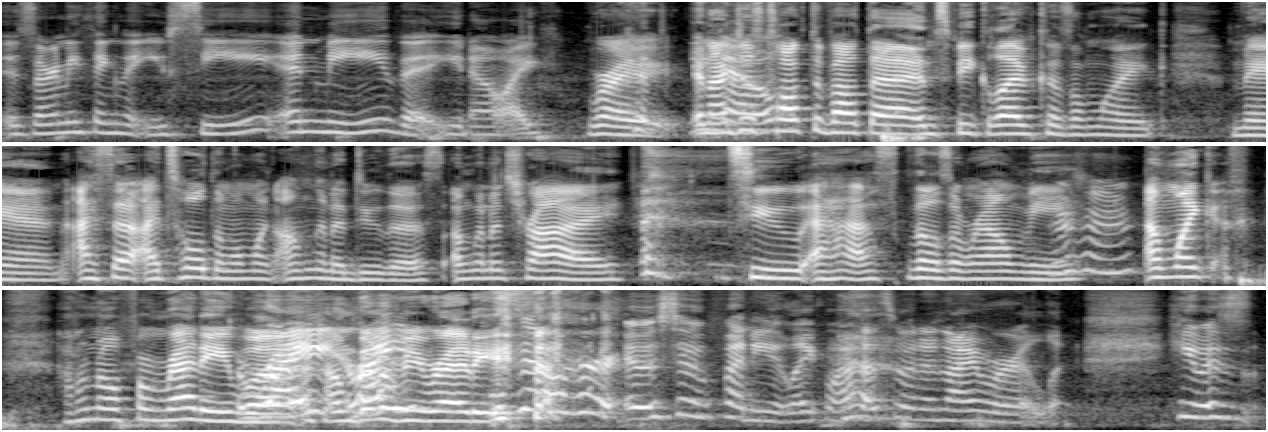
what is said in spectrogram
is there anything that you see in me that you know i right could, and know? i just talked about that and speak life because i'm like man i said i told them i'm like i'm gonna do this i'm gonna try to ask those around me mm-hmm. i'm like i don't know if i'm ready but right, i'm right? gonna be ready so it was so funny like my husband and i were he was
